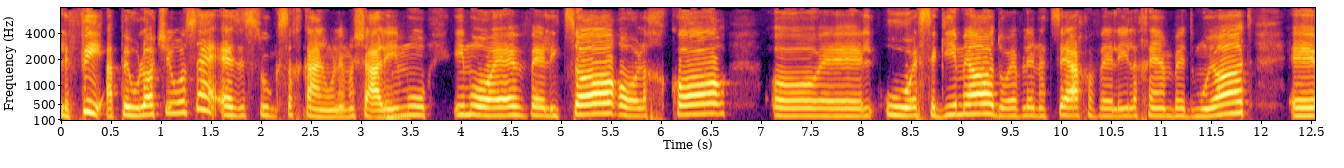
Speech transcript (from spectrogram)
לפי הפעולות שהוא עושה איזה סוג שחקן הוא. למשל אם הוא, אם הוא אוהב אה, ליצור או לחקור או אה, הוא הישגי מאוד, הוא אוהב לנצח ולהילחם בדמויות אה,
